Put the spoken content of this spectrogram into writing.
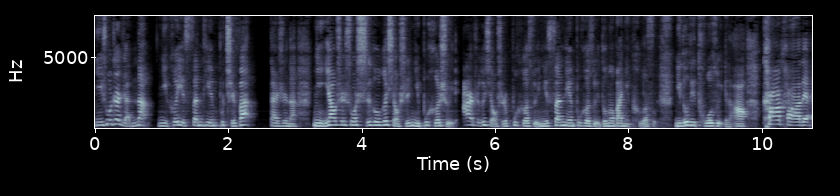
你说这人呢？你可以三天不吃饭，但是呢，你要是说十多个小时你不喝水，二十个小时不喝水，你三天不喝水都能把你渴死，你都得脱水了啊！咔咔的，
